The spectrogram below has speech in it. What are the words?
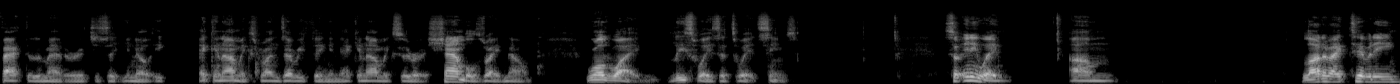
fact of the matter. It's just that, you know, economics runs everything, and economics are a shambles right now, worldwide. Leastways, that's the way it seems. So, anyway, um, a lot of activity,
